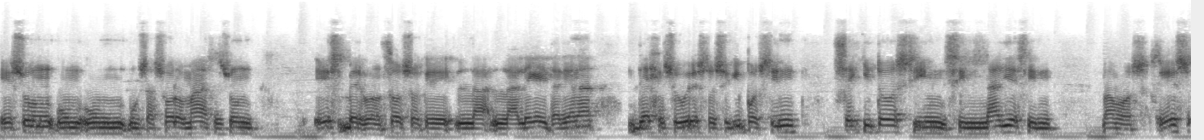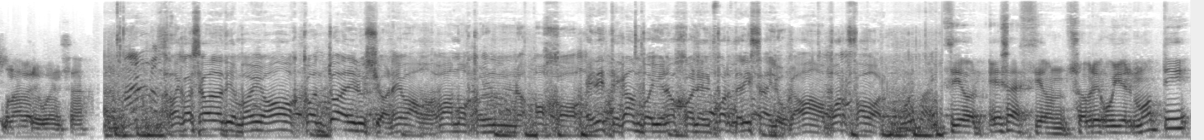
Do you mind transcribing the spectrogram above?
Es un, un, un, Sassuolo más, es un es vergonzoso que la, la liga italiana deje subir estos equipos sin séquito, sin, sin nadie, sin Vamos, es una vergüenza. Arrancó el segundo tiempo, amigo. Vamos con toda la ilusión, ¿eh? Vamos, vamos con un ojo en este campo y un ojo en el Porteliza de Luca. Vamos, por favor. Acción, esa acción sobre Guglielmotti,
